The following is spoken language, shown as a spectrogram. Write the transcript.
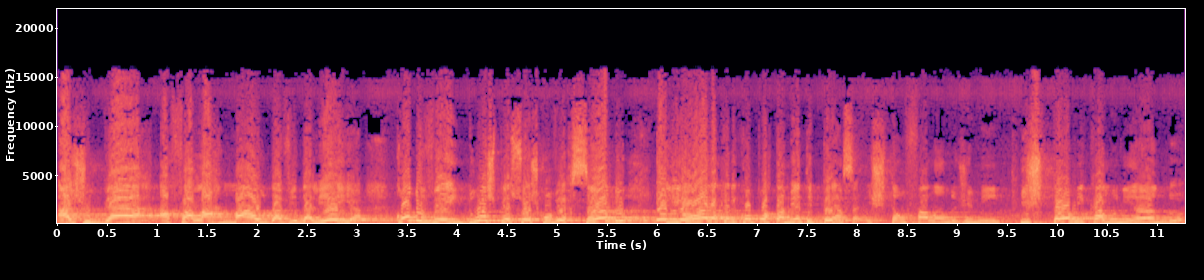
a julgar, a falar mal da vida alheia, quando vê duas pessoas conversando, ele olha aquele comportamento e pensa: estão falando de mim, estão me caluniando.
